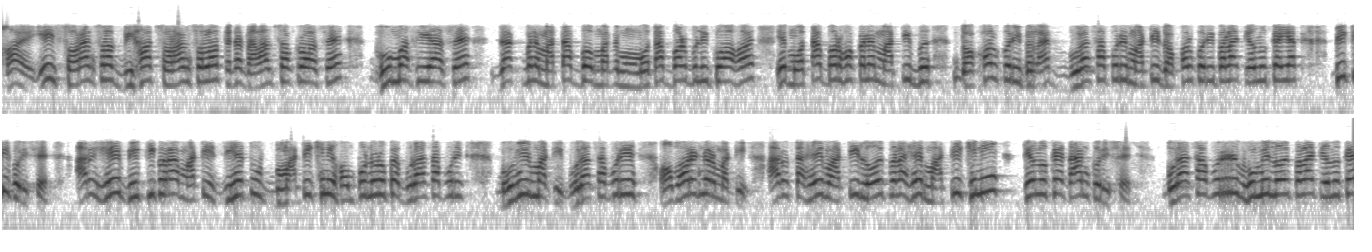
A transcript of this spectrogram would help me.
হয় এই চৰাঞ্চলত বৃহৎ চৰাঞ্চলত এটা দালাল চক্ৰ আছে ভূমাফিয়া আছে যাক মানে মাতাব্বৰ মাত- মতাব্বৰ বুলি কোৱা হয়। এই মতাব্বৰসকলে মাটি দখল কৰি পেলাই বুঢ়া চাপৰিৰ মাটি দখল কৰি পেলাই তেওঁলোকে ইয়াত বিক্ৰী কৰিছে। আৰু সেই বিক্ৰী কৰা মাটি যিহেতু মাটিখিনি সম্পূৰ্ণৰূপে বুঢ়া চাপৰি ভূমিৰ মাটি বুঢ়া চাপৰি অভয়াৰণ্যৰ মাটি আৰু সেই মাটি লৈ পেলাই সেই মাটিখিনি তেওঁলোকে দান কৰিছে। বুঢ়া চাপৰিৰ ভূমি লৈ পেলাই তেওঁলোকে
